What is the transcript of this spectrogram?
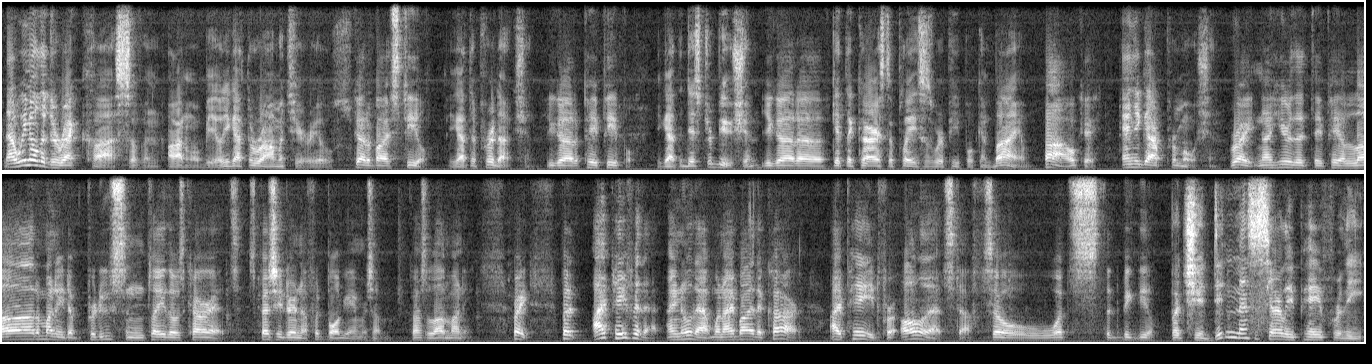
Now, we know the direct costs of an automobile. You got the raw materials, You gotta buy steel. you got the production, You gotta pay people. you got the distribution, You gotta. get the cars to places where people can buy them, Ah, okay. and you got promotion. Right, and I hear that they pay a lot of money to produce and play those car ads, especially during a football game or something. It costs a lot of money. Right, but I pay for that. I know that when I buy the car. I paid for all of that stuff. So what's the big deal? But you didn't necessarily pay for the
